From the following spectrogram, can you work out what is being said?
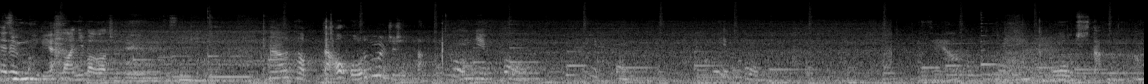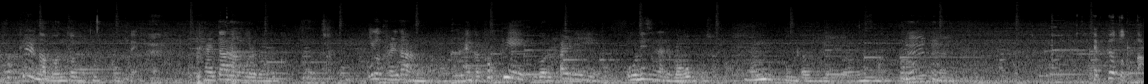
해를 일이야? 많이 봐가지고? 아우 덥다. 어 얼음물 주셨다. 어, 언니 예뻐. 예뻐. 예뻐. 보세요. 먹어봅시다. 커피를 나 먼저 먹고 싶은데. 달달한 거를 먼저. 이거 달달한 거. 그러니까 커피에 그거를 빨리 오리지널을 먹어보고 싶어. 너무 예쁜다 오늘 영상. 음. 대표 뒀다.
